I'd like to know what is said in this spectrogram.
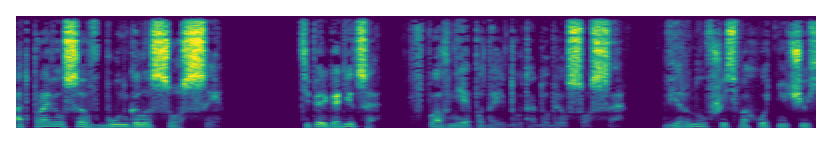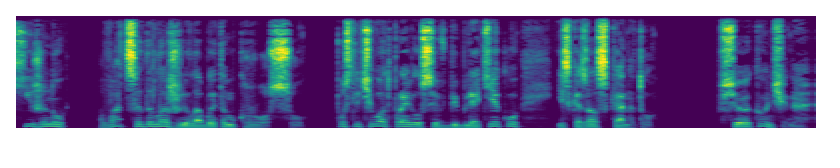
отправился в бунгало Соссы. Теперь годится? Вполне подойдут, — одобрил Сосса. Вернувшись в охотничью хижину, Ватце доложил об этом Кроссу, после чего отправился в библиотеку и сказал Сканету, «Все окончено.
